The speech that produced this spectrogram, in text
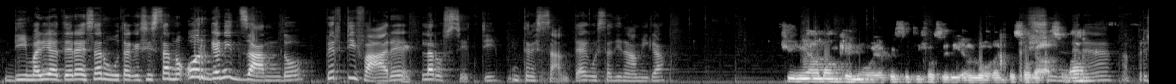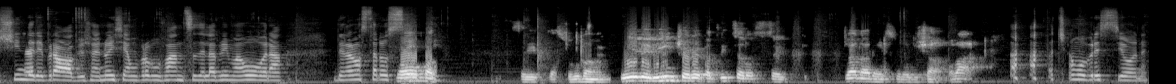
di Maria Teresa Ruta che si stanno organizzando per tifare la Rossetti. Interessante eh, questa dinamica. Ci uniamo anche noi a queste tifoserie allora, in questo caso. Eh? eh? A prescindere proprio, cioè noi siamo proprio fans della prima ora della nostra Rossetti. No, Rossetti, assolutamente. Deve vincere Patrizia Rossetti, già da adesso lo diciamo, vai. Facciamo pressione.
